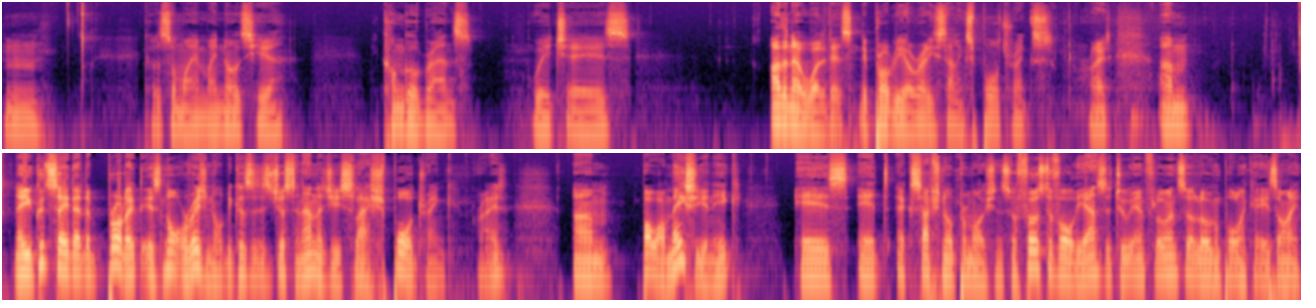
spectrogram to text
hmm, because somewhere in my notes here, Congo Brands, which is, I don't know what it is. They're probably already selling sport drinks right? Um, now you could say that the product is not original because it's just an energy slash sport drink, right? Um, but what makes it unique is it exceptional promotion. So first of all, yes, the two influencer Logan Paul and KSI,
